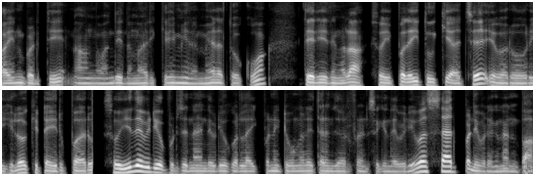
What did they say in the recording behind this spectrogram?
பயன்படுத்தி, நாங்கள் வந்து இந்த மாதிரி கிருமியை மேலே தூக்குவோம். தெரியுதுங்களா? ஸோ இப்போதைக்கு தூக்கியாச்சு. இவர் ஒரு கிலோ கிட்ட இருப்பார் ஸோ இந்த வீடியோ பிடிச்சிருந்தா இந்த வீடியோக்கு லைக் பண்ணிவிட்டு உங்களே தெரிஞ்ச ஒரு ஃப்ரெண்ட்ஸுக்கு இந்த வீடியோவை ஷேர் பண்ணி விடுங்க நண்பா.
